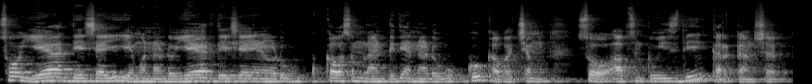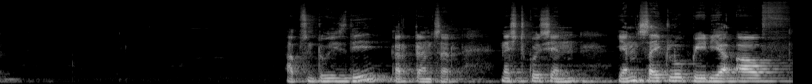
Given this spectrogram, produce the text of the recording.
సో ఏఆర్ దేశాయి ఏమన్నాడు? ఏఆర్ దేశాయి అనేవాడు ఉక్కు కవచం లాంటిది అన్నాడు. ఉక్కు కవచం. So option two is the correct answer. Option two is the correct answer. Next question. Encyclopedia of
